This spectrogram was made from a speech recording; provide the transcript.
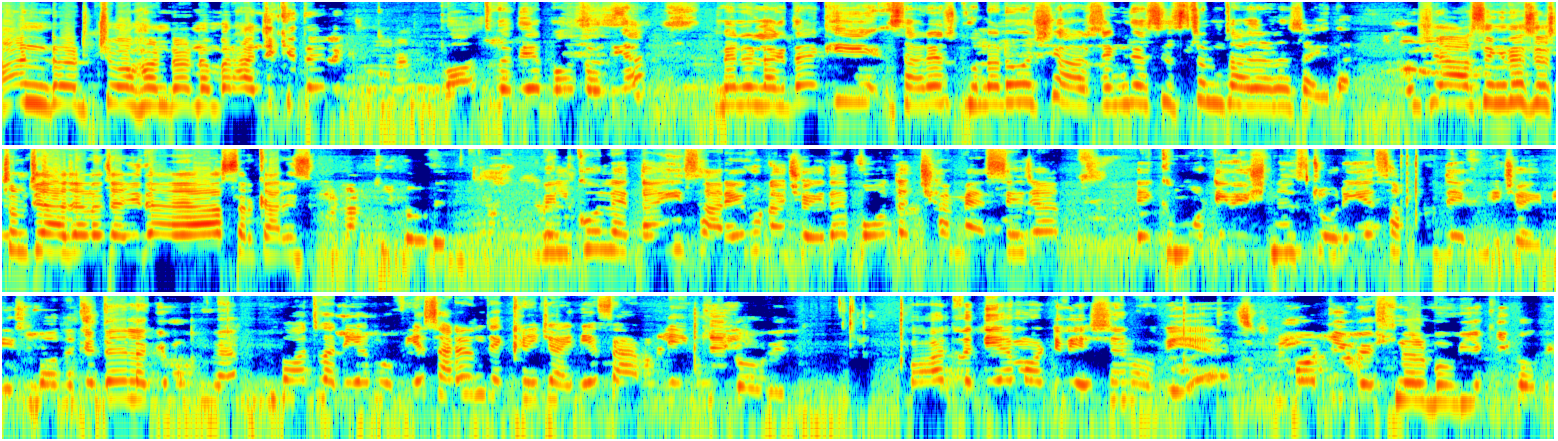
100 ਚੋਂ 100 ਨੰਬਰ ਹਾਂਜੀ ਲੱਗੀ? movie? ਬਹੁਤ ਵਧੀਆ ਬਹੁਤ ਵਧੀਆ। ਮੈਨੂੰ ਲੱਗਦਾ ਹੈ ਕਿ ਸਾਰੇ ਸਕੂਲਾਂ ਨੂੰ ਹੁਸ਼ਿਆਰ ਸਿੰਘ ਦੇ ਸਿਸਟਮ 'ਚ ਆ ਜਾਣਾ ਚਾਹੀਦਾ ਹੁਸ਼ਿਆਰ ਸਿੰਘ ਦੇ ਸਿਸਟਮ 'ਚ ਆ ਜਾਣਾ ਚਾਹੀਦਾ ਆ ਸਰਕਾਰੀ ਸਕੂਲਾਂ ਠੀਕ ਹੋ ਗਈ ਬਿਲਕੁਲ ਇਦਾਂ ਹੀ ਸਾਰੇ ਹੋਣਾ ਚਾਹੀਦਾ ਹੈ। ਬਹੁਤ ਅੱਛਾ ਮੈਸੇਜ ਆ ਇੱਕ ਮੋਟੀਵੇਸ਼ਨਲ ਸਟੋਰੀ ਹੈ ਸਭ ਨੂੰ ਦੇਖਣੀ ਚਾਹੀਦੀ ਹੈ। ਬਹੁਤ ਦੀ ਲੱਗੀ ਮੈਮ ਬਹੁਤ ਵਧੀਆ ਮੂਵੀ ਹੈ ਸਾਰਿਆਂ ਨੂੰ ਦੇਖਣੀ ਚਾਹੀਦੀ ਹੈ ਫੈਮਿਲੀ ਕੀ ਕਹੋਗੇ ਜੀ। ਬਹੁਤ ਵਧੀਆ ਮੋਟੀਵੇਸ਼ਨ ਮੂਵੀ ਹੈ ਮੋਟੀਵੇਸ਼ਨਲ ਮੂਵੀ ਹੈ ਕੀ ਕਹੋਗੇ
